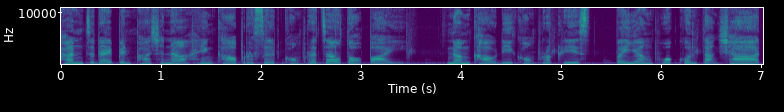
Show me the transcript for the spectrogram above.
ท่านจะได้เป็นภาชนะแห่งข่าวประเสริฐของพระเจ้าต่อไปนำข่าวดีของพระคริสต์ไปยังพวกคนต่างชาติ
